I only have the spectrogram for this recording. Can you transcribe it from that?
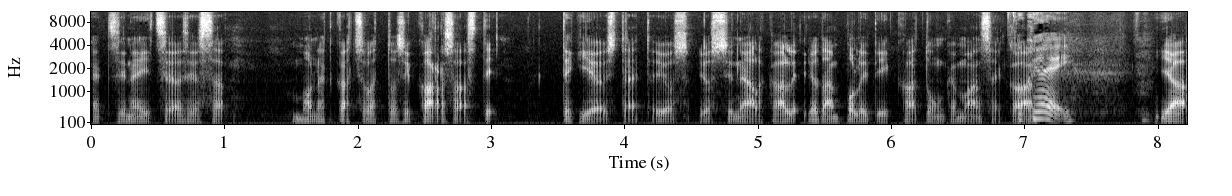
Että siinä itse asiassa monet katsovat tosi karsaasti tekijöistä, että jos, jos sinne alkaa jotain politiikkaa tunkemaan sekaan. Okay. Ja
